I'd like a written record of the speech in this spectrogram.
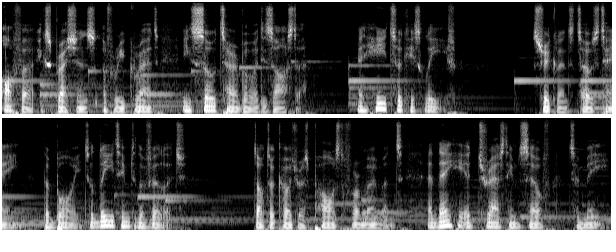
offer expressions of regret in so terrible a disaster and he took his leave. Strickland told Taine, the boy, to lead him to the village. Dr. Coutras paused for a moment, and then he addressed himself to me.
